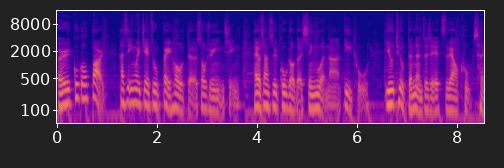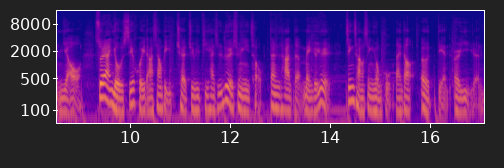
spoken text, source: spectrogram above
而 Google Bard 它是因为借助背后的搜寻引擎，还有像是 Google 的新闻啊、地图、YouTube 等等这些资料库撑腰哦。虽然有些回答相比 ChatGPT 还是略逊一筹，但是它的每个月。经常性用户来到二点二亿人。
